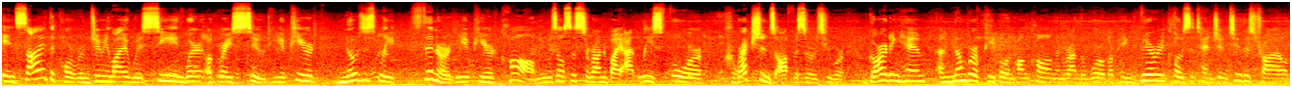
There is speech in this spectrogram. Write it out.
Inside the courtroom, Jimmy Lai was seen wearing a gray suit. He appeared noticeably thinner. He appeared calm. He was also surrounded by at least four corrections officers who were guarding him. A number of people in Hong Kong and around the world are paying very close attention to this trial.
